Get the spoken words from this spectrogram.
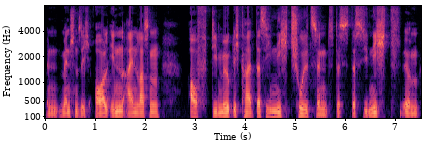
wenn Menschen sich all in einlassen auf die Möglichkeit, dass sie nicht schuld sind, dass, dass sie nicht ähm,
